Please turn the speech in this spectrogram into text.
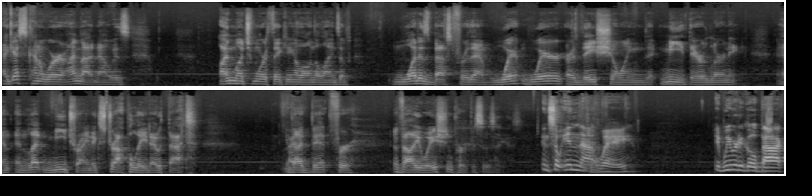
I guess kind of where I'm at now is I'm much more thinking along the lines of what is best for them where where are they showing that me their learning and, and let me try and extrapolate out that right. that bit for evaluation purposes, I guess. And so in that yeah. way, if we were to go back,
